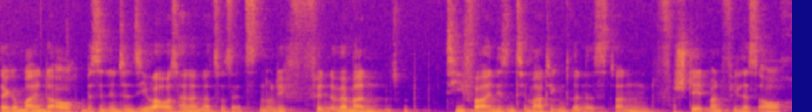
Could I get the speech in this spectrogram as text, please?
der Gemeinde auch ein bisschen intensiver auseinanderzusetzen. Und ich finde, wenn man tiefer in diesen Thematiken drin ist, dann versteht man vieles auch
